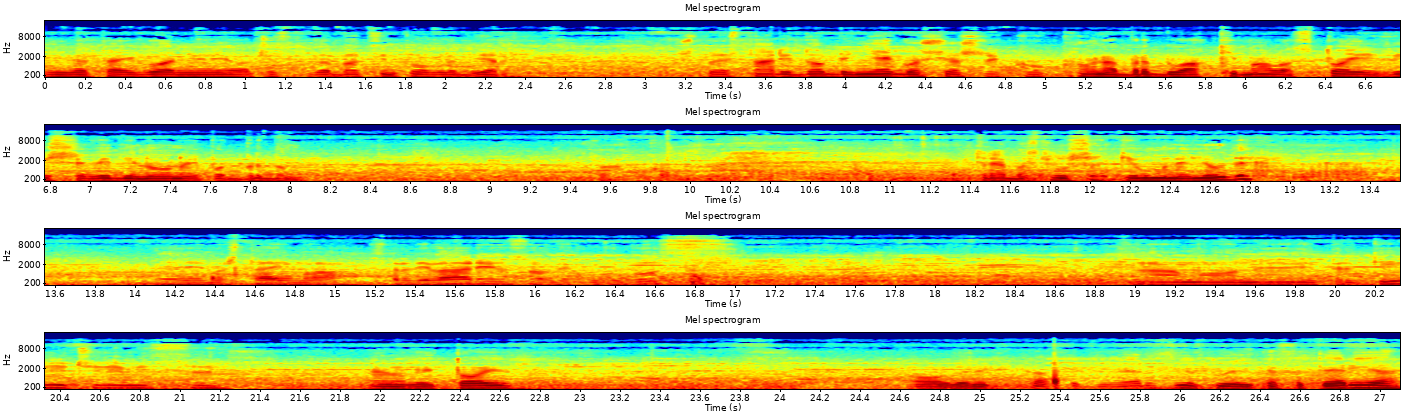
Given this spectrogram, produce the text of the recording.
i na taj gornji nivo čisto da bacim pogled jer što je stari dobri njegoš još rekao ko na brdu aki malo stoji više vidi na onaj pod brdom tako da treba slušati umne ljude vidimo šta ima Stradivarius, ovdje Hugo Boss. Tamo ne Tretini, čini mi se. Eno ga i Toys. Ovdje neki kafe diverzije, tu je i kafeterija.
